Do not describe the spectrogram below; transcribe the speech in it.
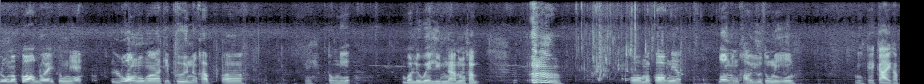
ลูกมะกอกด้วยตรงนี้ล่วงลงมาที่พื้นนะครับเออนี่ตรงนี้บริเวณริมน้ำนะครับโอ้มะกอกเนี่ยต้นของเขาอยู่ตรงนี้เอง นี่ใกล้ๆครับ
